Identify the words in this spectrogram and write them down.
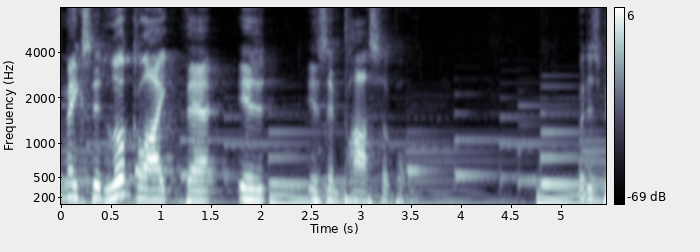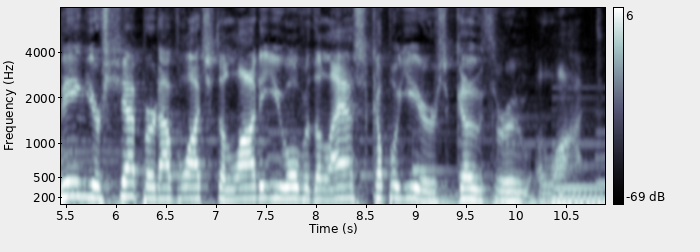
makes it look like that it is impossible. But as being your shepherd, I've watched a lot of you over the last couple years go through a lot.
